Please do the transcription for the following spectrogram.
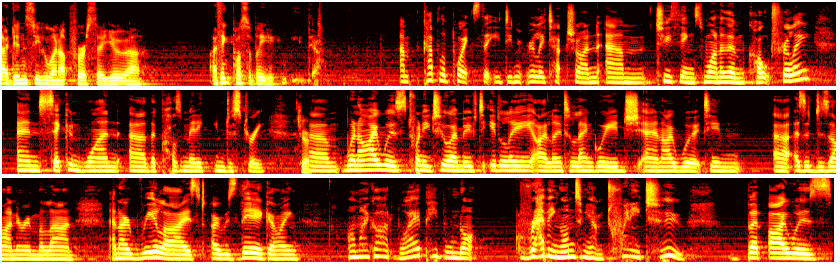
I didn't see who went up first there. You, uh, I think possibly. Yeah. Um, a couple of points that you didn't really touch on. Um, two things. One of them culturally, and second one, uh, the cosmetic industry. Sure. Um, when I was 22, I moved to Italy. I learnt a language and I worked in uh, as a designer in Milan. And I realised I was there going, "Oh my God, why are people not grabbing onto me? I'm 22." But I was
